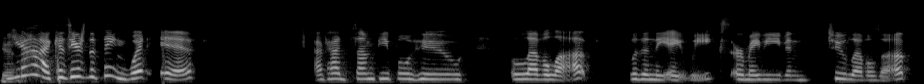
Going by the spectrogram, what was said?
Yeah, because yeah, here's the thing what if I've had some people who level up within the eight weeks, or maybe even two levels up,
